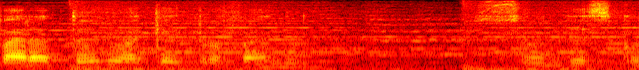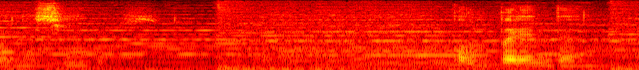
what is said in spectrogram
para todo aquel profano son desconocidos. Comprendan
